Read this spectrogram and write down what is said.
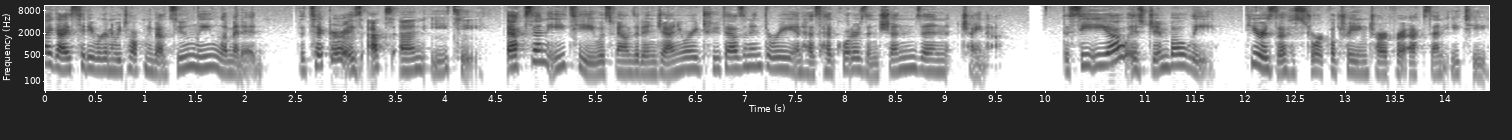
Hi guys, today we're going to be talking about Xunlei Limited. The ticker is XNET. XNET was founded in January 2003 and has headquarters in Shenzhen, China. The CEO is Jinbo Li. Here is the historical trading chart for XNET.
